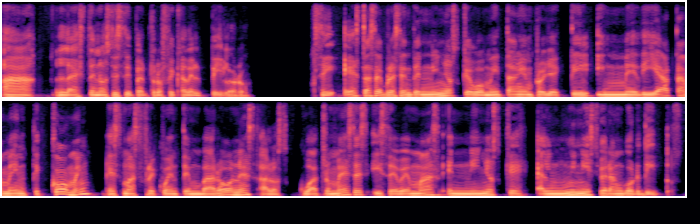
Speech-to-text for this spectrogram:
Ah, la estenosis hipertrófica del píloro. Sí, esta se presenta en niños que vomitan en proyectil, inmediatamente comen. Es más frecuente en varones a los cuatro meses y se ve más en niños que al inicio eran gorditos.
